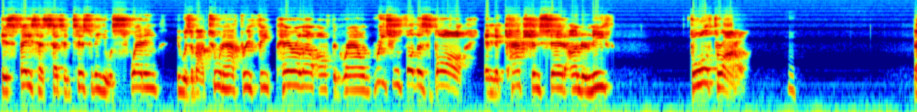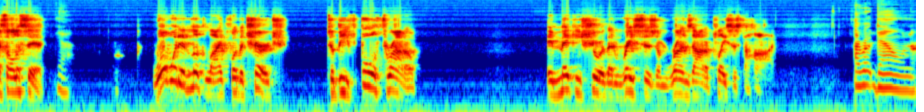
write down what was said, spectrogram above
his face had such intensity. He was sweating. He was about two and a half, three feet parallel off the ground, reaching for this ball. And the caption said underneath, full throttle. Hmm. That's all it said. Yeah. What would it look like for the church to be full throttle in making sure that racism runs out of places to hide? I wrote down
